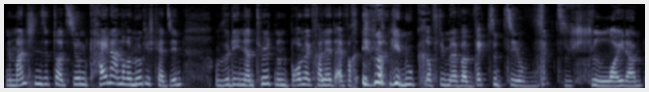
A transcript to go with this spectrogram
in manchen Situationen keine andere Möglichkeit sehen und würde ihn dann töten und Brombeerkralle hätte einfach immer genug Kraft, um ihn einfach wegzuziehen und wegzuschleudern.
